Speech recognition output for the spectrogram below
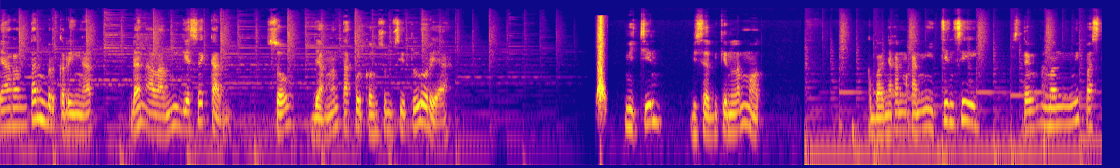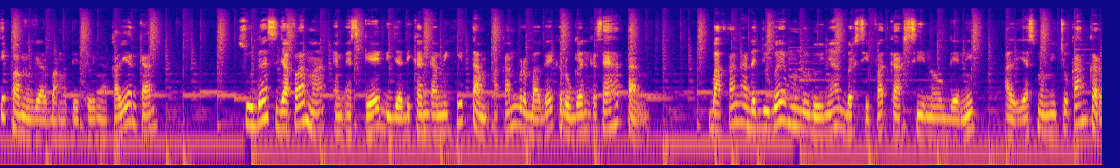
yang rentan berkeringat dan alami gesekan. So, jangan takut konsumsi telur ya. Micin bisa bikin lemot. Kebanyakan makan micin sih. Statement ini pasti familiar banget di telinga kalian kan? Sudah sejak lama MSG dijadikan kambing hitam akan berbagai kerugian kesehatan Bahkan ada juga yang menuduhnya bersifat karsinogenik alias memicu kanker.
